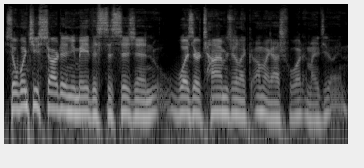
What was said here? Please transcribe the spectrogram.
So once you started and you made this decision, was there times you're like, oh my gosh, what am I doing?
